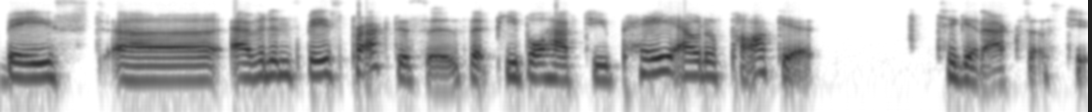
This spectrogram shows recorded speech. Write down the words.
based uh, evidence based practices that people have to pay out of pocket to get access to.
